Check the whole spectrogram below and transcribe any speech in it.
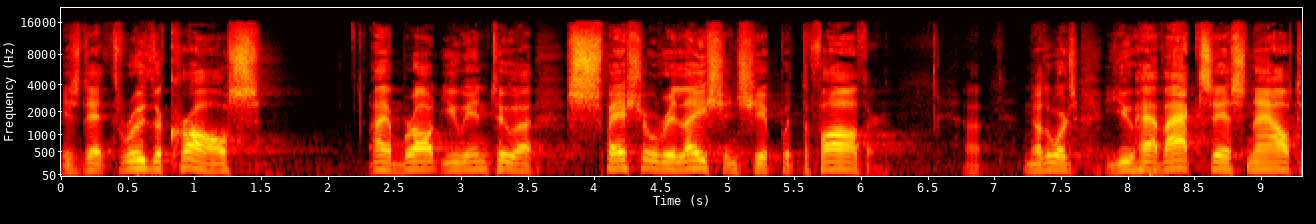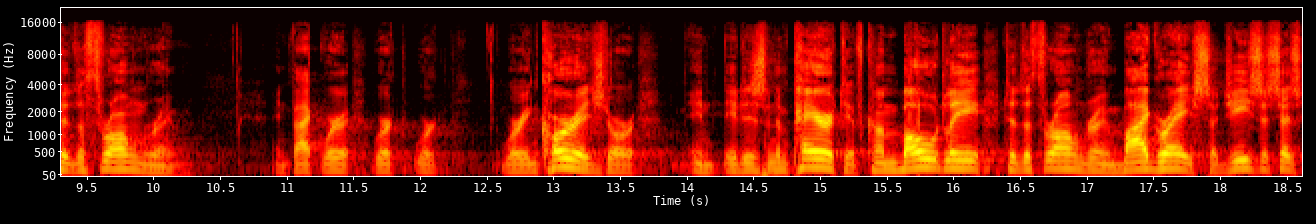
is that through the cross, I have brought you into a special relationship with the Father. Uh, in other words, you have access now to the throne room. In fact, we're, we're, we're, we're encouraged, or it is an imperative come boldly to the throne room by grace. So Jesus has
